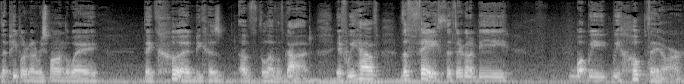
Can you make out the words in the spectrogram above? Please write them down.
that people are going to respond the way they could because of the love of God, if we have the faith that they're going to be what we we hope they are,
